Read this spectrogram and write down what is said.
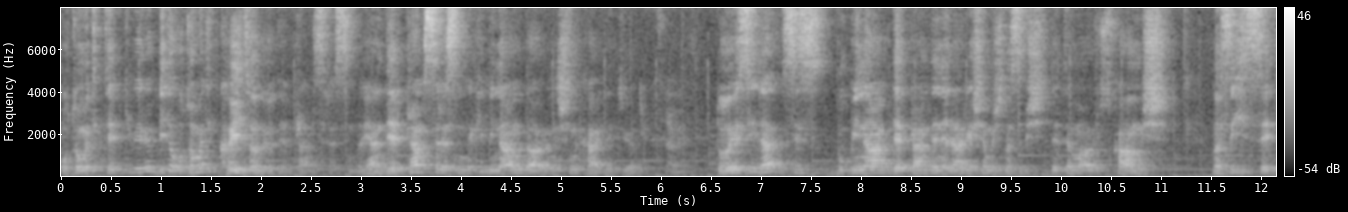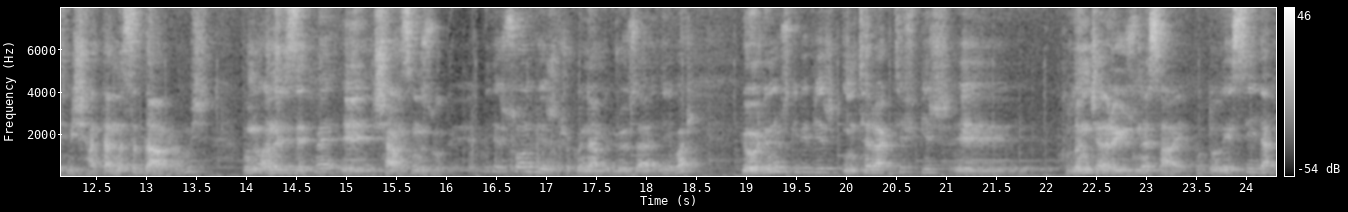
otomatik tepki veriyor. Bir de otomatik kayıt alıyor deprem sırasında. Yani deprem sırasındaki binanın davranışını kaydediyor. Evet. Dolayısıyla siz bu bina depremde neler yaşamış, nasıl bir şiddete maruz kalmış, nasıl hissetmiş, hatta nasıl davranmış bunu analiz etme e, şansınız oluyor. Bir de son bir çok önemli bir özelliği var. gördüğünüz gibi bir interaktif bir e, kullanıcı arayüzüne sahip bu. Dolayısıyla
